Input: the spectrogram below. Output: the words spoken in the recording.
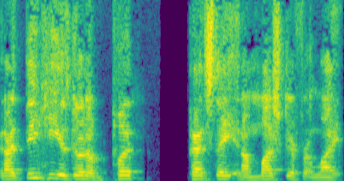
and I think he is going to put Penn State in a much different light,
